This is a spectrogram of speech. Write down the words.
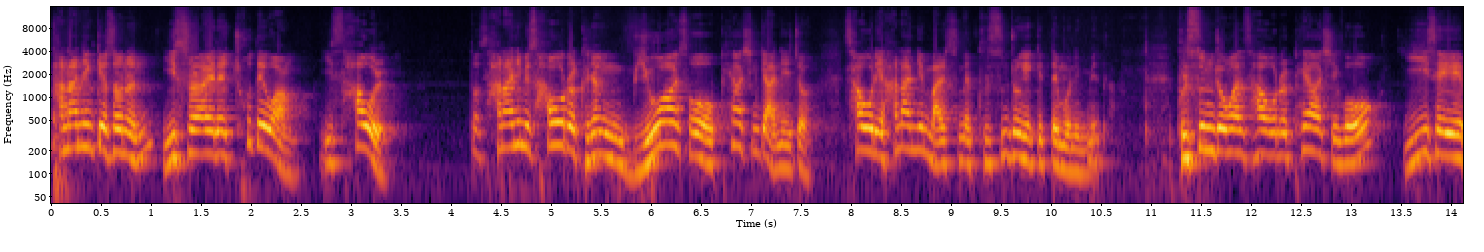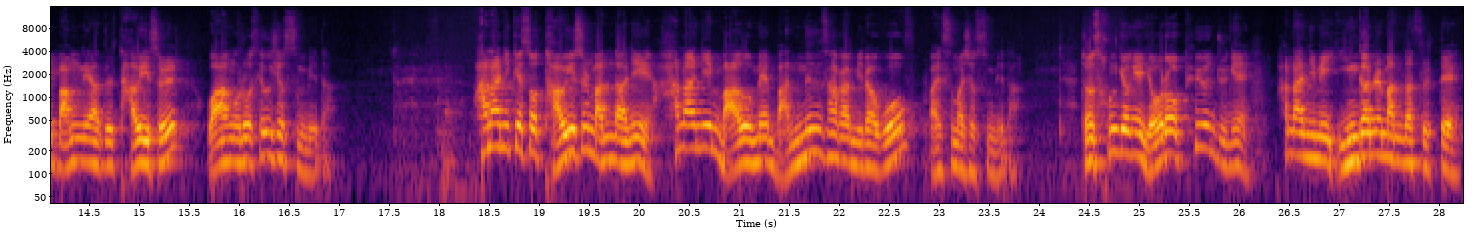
하나님께서는 이스라엘의 초대왕 이 사울 또 하나님이 사울을 그냥 미워해서 패하신 게 아니죠. 사울이 하나님 말씀에 불순종했기 때문입니다. 불순종한 사울을 패하시고 이세의 막내 아들 다윗을 왕으로 세우셨습니다. 하나님께서 다윗을 만나니 하나님 마음에 맞는 사람이라고 말씀하셨습니다. 전 성경의 여러 표현 중에 하나님이 인간을 만났을 때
